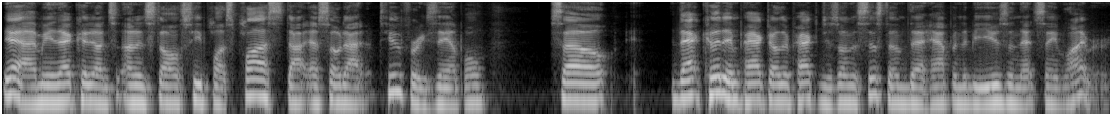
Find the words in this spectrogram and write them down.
yeah, I mean that could un uninstall C++.so.2 for example. So that could impact other packages on the system that happen to be using that same library.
